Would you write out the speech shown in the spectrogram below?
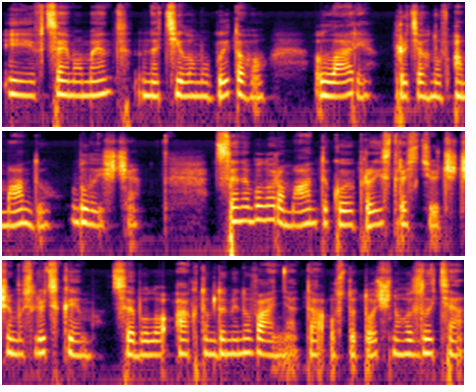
І в цей момент над тілом убитого Ларі притягнув Аманду ближче. Це не було романтикою, пристрастю чи чимось людським, це було актом домінування та остаточного злиття,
